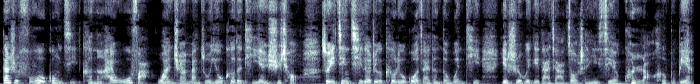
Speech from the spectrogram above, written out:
但是服务供给可能还无法完全满足游客的体验需求，所以近期的这个客流过载等等问题，也是会给大家造成一些困扰和不便。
